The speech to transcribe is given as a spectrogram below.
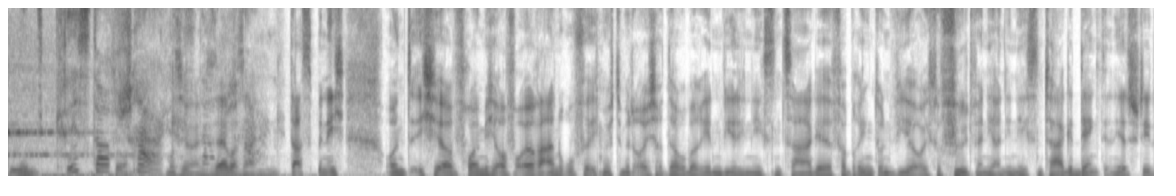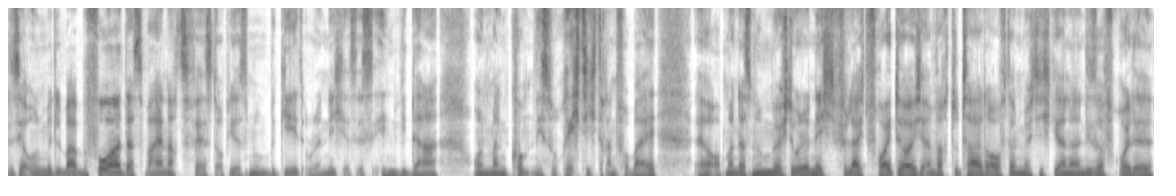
Mit Christoph Schrag. Muss ich eigentlich selber sagen. Das bin ich. Und ich äh, freue mich auf eure Anrufe. Ich möchte mit euch darüber reden, wie ihr die nächsten Tage verbringt und wie ihr euch so fühlt, wenn ihr an die nächsten Tage denkt. Denn jetzt steht es ja unmittelbar bevor, das Weihnachtsfest, ob ihr es nun begeht oder nicht. Es ist irgendwie da und man kommt nicht so richtig dran vorbei, äh, ob man das nun möchte oder nicht. Vielleicht freut ihr euch einfach total drauf, dann möchte ich gerne an dieser Freude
